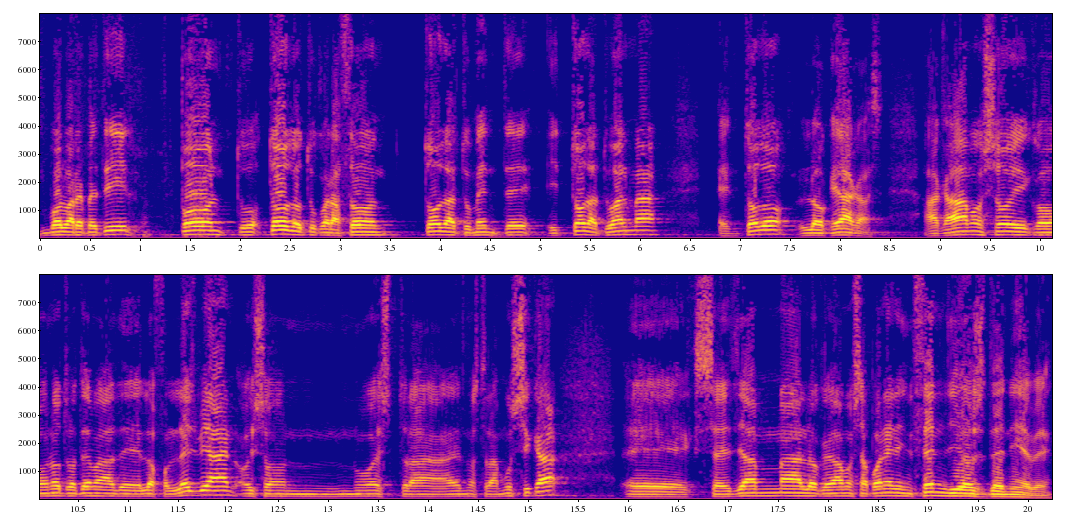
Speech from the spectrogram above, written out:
Vuelvo a repetir, pon todo tu corazón, toda tu mente y toda tu alma en todo lo que hagas. Acabamos hoy con otro tema de Love for Lesbian. Hoy son nuestra, nuestra música. Eh, se llama lo que vamos a poner incendios de nieve.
